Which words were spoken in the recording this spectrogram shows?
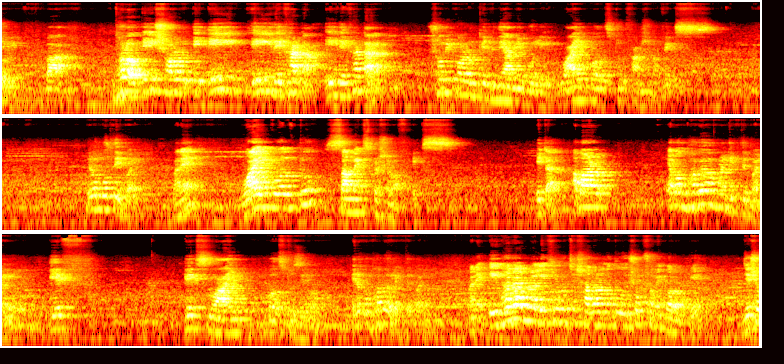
করি বা ধরো, এই সরল, এই- এই রেখাটা, এই রেখাটার সমীকরণকে যদি আমি বলি, y equals to function of x এরকম বলতেই পারি। মানে y equal to some expression of x এটা আবার এমন ভাবেও আমরা লিখতে পারি, f x y equals to 0 এরকম ভাবেও লিখতে পারি। মানে এইভাবে আমরা লিখি হচ্ছে সাধারণত ওইসব সমীকরণকে। যেসব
